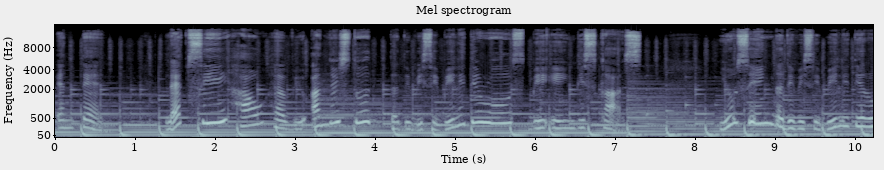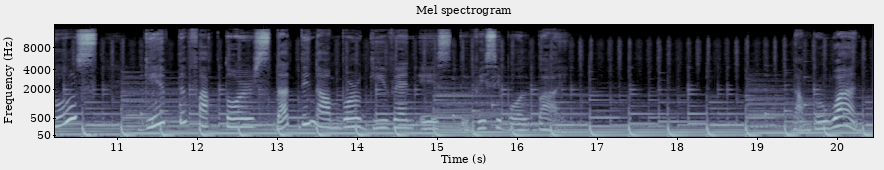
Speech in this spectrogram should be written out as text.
and 10. Let's see how have you understood the divisibility rules being discussed. Using the divisibility rules, give the factors that the number given is divisible by. Number 1.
